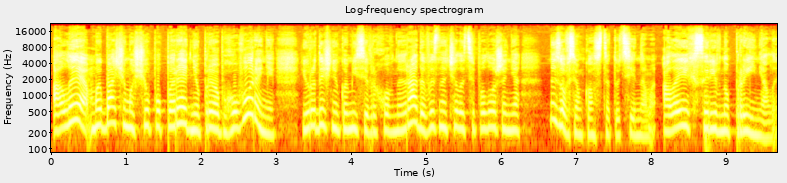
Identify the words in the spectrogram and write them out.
Але ми бачимо, що попередньо при обговоренні юридичні комісії Верховної Ради визначили ці положення не зовсім конституційними, але їх все рівно прийняли.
